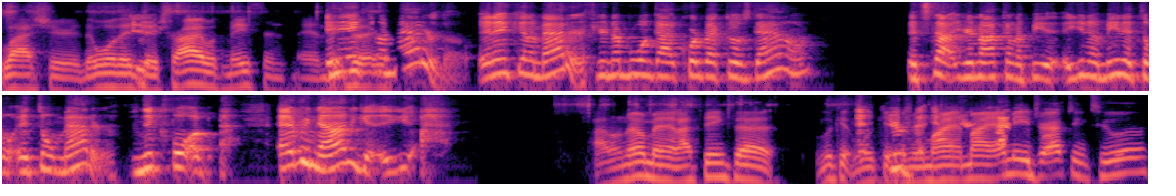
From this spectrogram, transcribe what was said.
last year. They, well, they, they tried with Mason, and it ain't gonna matter though. It ain't gonna matter if your number one guy quarterback goes down. It's not. You're not gonna be. You know, what I mean, it don't. It don't matter. Nick Foles. Every now and again. You, I don't know, man. I think that Look at look at mean, Miami, Miami drafting Tua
